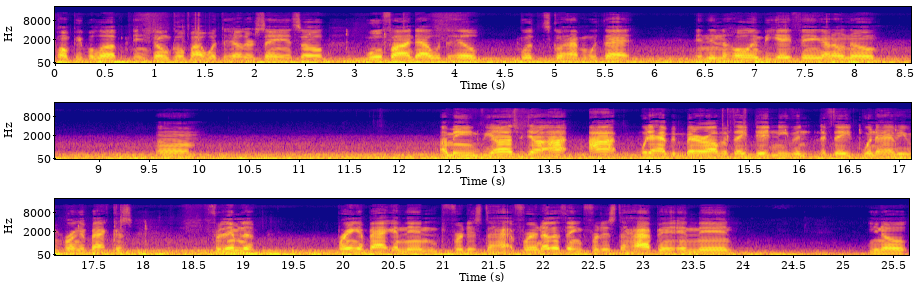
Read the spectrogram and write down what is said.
pump people up and don't go by what the hell they're saying. So we'll find out what the hell what's gonna happen with that. And then the whole NBA thing, I don't know. Um, I mean, to be honest with y'all, I I would have been better off if they didn't even if they wouldn't have even bring it back because for them to bring it back and then for this to ha- for another thing for this to happen and then you know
